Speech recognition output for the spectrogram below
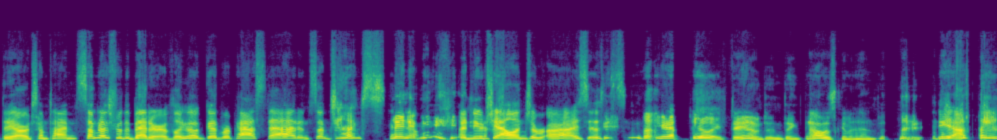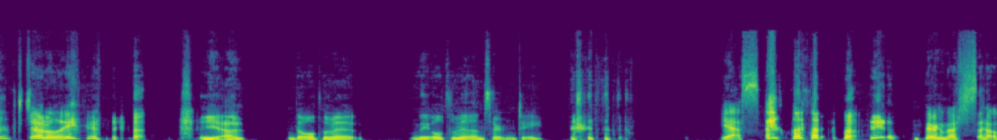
They are sometimes, sometimes for the better of like, oh, good, we're past that. And sometimes a new challenge arises. yeah. You're like, damn, didn't think that was going to happen. yeah, totally. yeah. The ultimate, the ultimate uncertainty. Yes, very much so.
